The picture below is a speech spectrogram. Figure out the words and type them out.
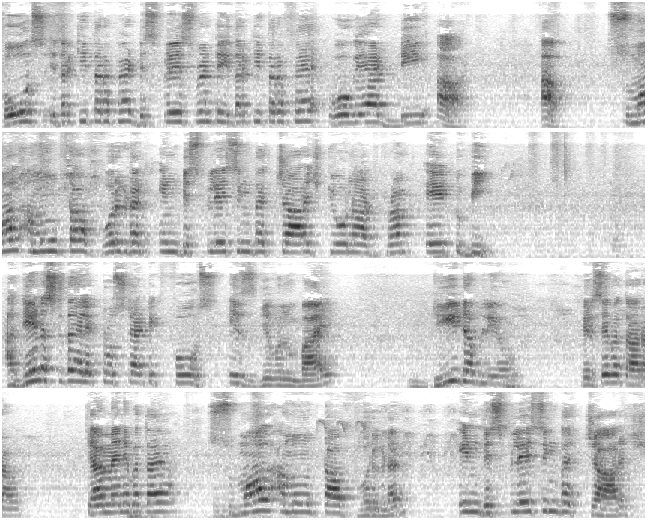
फोर्स इधर की तरफ़ है, डिस्प्लेसमेंट इधर की तरफ़ है, वो गया डी आर अब small amount of work done in displacing the charge Q naught from A to B against the electrostatic force is given by D W फिर से बता रहा हूँ। क्या मैंने बताया? Small amount of work done in displacing the charge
